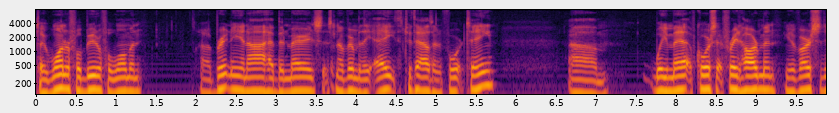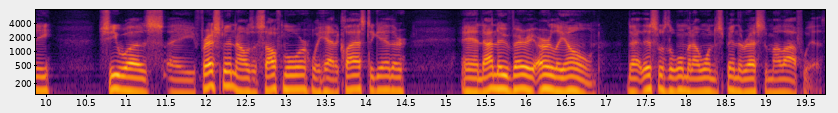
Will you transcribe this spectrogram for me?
to a wonderful, beautiful woman. Uh, Brittany and I have been married since November the 8th, 2014. Um, we met, of course, at Freed-Hardeman University. She was a freshman. I was a sophomore. We had a class together, and I knew very early on that this was the woman I wanted to spend the rest of my life with.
